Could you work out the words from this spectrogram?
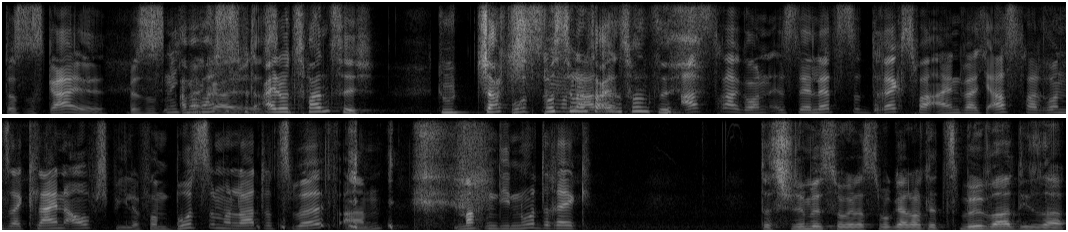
Das ist geil. Bis es nicht Aber was ist mit ist. 21? Du Bussimulator- Bussimulator 21. Astragon ist der letzte Drecksverein, weil ich Astragon seit klein aufspiele. Vom Bus Simulator 12 an machen die nur Dreck. Das Schlimme ist sogar, dass sogar noch der 12 war, dieser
